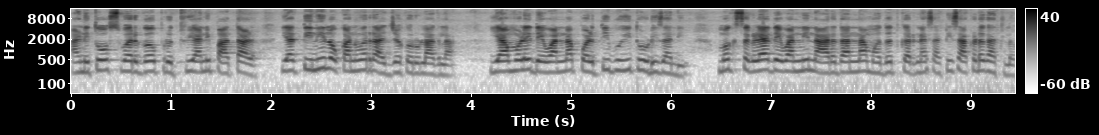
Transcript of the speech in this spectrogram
आणि तो स्वर्ग पृथ्वी आणि पाताळ या तिन्ही लोकांवर राज्य करू लागला. यामुळे देवांना पळती भुई थोडी झाली. मग सगळ्या देवांनी नारदांना मदत करण्यासाठी साकडं घातलं.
